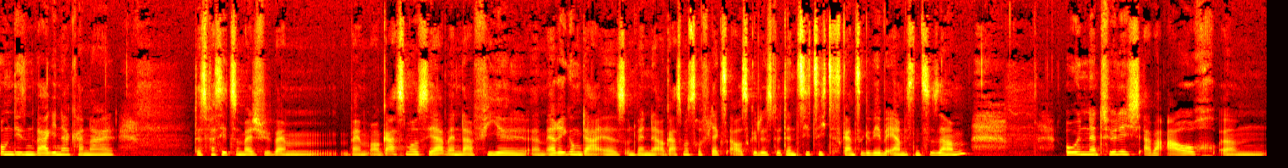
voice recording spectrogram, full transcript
um diesen Vaginakanal. Das passiert zum Beispiel beim, beim Orgasmus, ja, wenn da viel ähm, Erregung da ist und wenn der Orgasmusreflex ausgelöst wird, dann zieht sich das ganze Gewebe eher ein bisschen zusammen. Und natürlich aber auch ähm,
